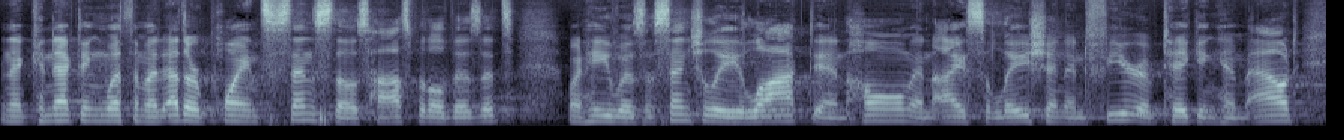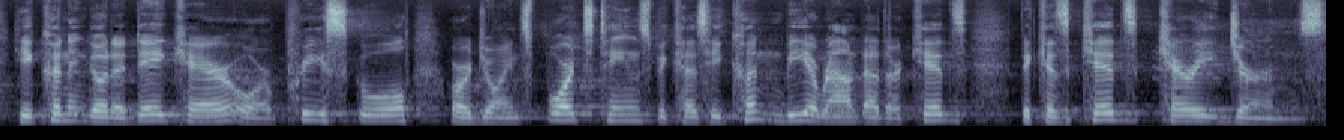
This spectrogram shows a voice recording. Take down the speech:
and then connecting with him at other points since those hospital visits when he was essentially locked in home and isolation and fear of taking him out. He couldn't go to daycare or preschool or join sports teams because he couldn't be around other kids because kids carry germs.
